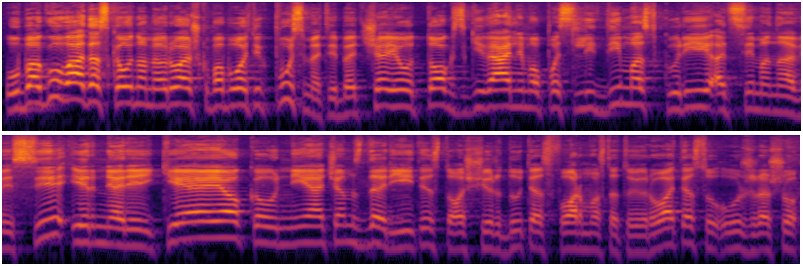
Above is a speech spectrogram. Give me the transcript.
Ubagų vadas Kauno meru, aišku, pabuvo tik pusmetį, bet čia jau toks gyvenimo paslydimas, kurį atsimena visi ir nereikėjo kauniečiams darytis tos širdutės formos tatuiruotės su užrašu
